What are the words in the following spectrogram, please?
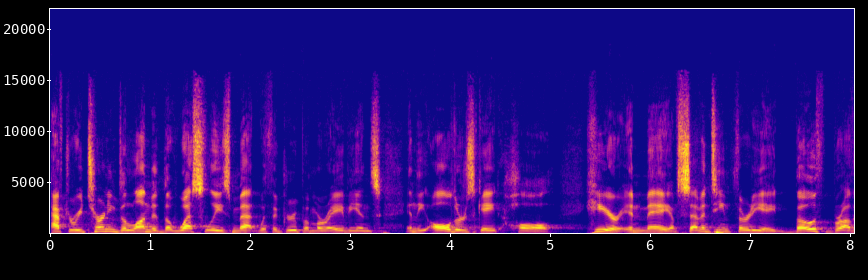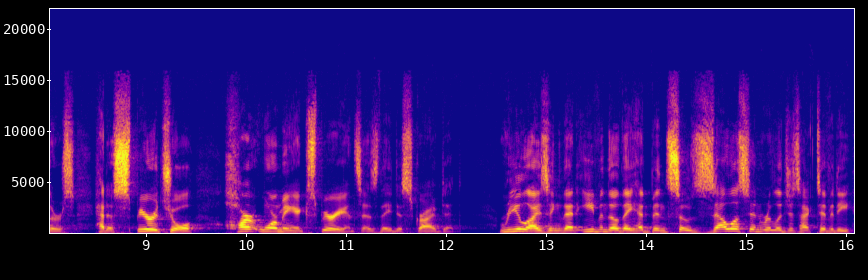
After returning to London, the Wesleys met with a group of Moravians in the Aldersgate Hall. Here in May of 1738, both brothers had a spiritual, heartwarming experience, as they described it realizing that even though they had been so zealous in religious activity,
